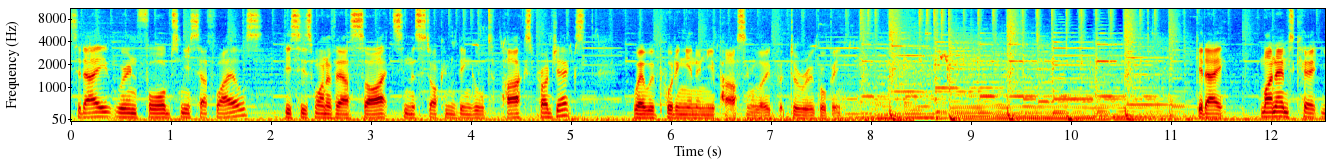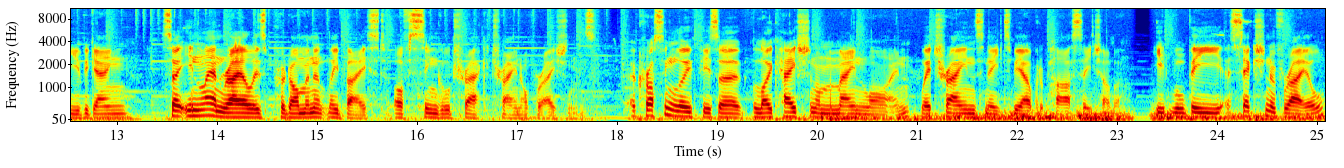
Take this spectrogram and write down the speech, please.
Today we're in Forbes, New South Wales. This is one of our sites in the Stockinbingal to Parkes projects where we're putting in a new passing loop at Daroobalgie. G'day, my name's Kurt Uebergang. So Inland Rail is predominantly based off single track train operations. A crossing loop is a location on the main line where trains need to be able to pass each other. It will be a section of rail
